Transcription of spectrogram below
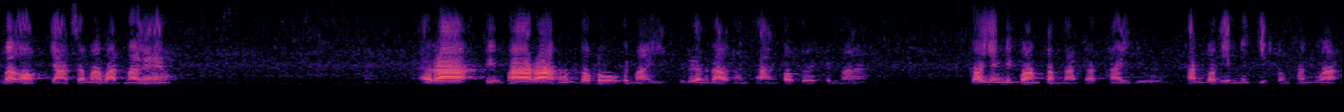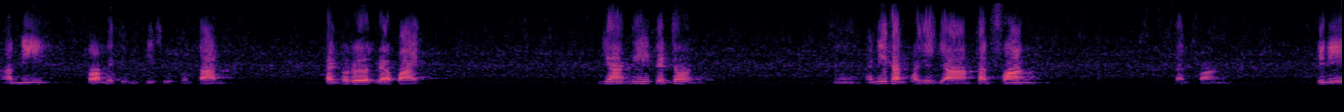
เมื่อออกจากสมาบัติมาแล้ว ราพิมพาราหุนก็โผล่ขึ้นมาอีก เรื่องราวต่างๆ ก็เกิดขึ้นมา ก็ยังมีความกำหนัดรักใคร่อยู่ ท่านก็เห็นในจิตของท่านว่า อันนี้ก็ไม่ถึงที่สุดเหมือนกันท่านก็เลิกแล้วไป อย่างนี้เป็นต้นอันนี้ท่านพยายาม ท่านฟัง ท่านฟัง ทีนี้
